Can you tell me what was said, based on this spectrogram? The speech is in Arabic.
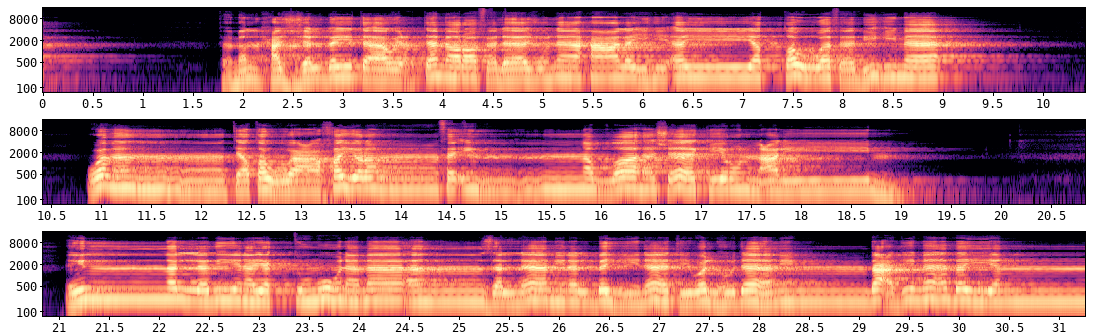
فمن حج البيت أو اعتمر فلا جناح عليه أن يطوف بهما. ومن تطوع خيرا فإن الله شاكر عليم. إن الذين يكتمون ما أنزلنا من البينات والهدى من بعد ما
